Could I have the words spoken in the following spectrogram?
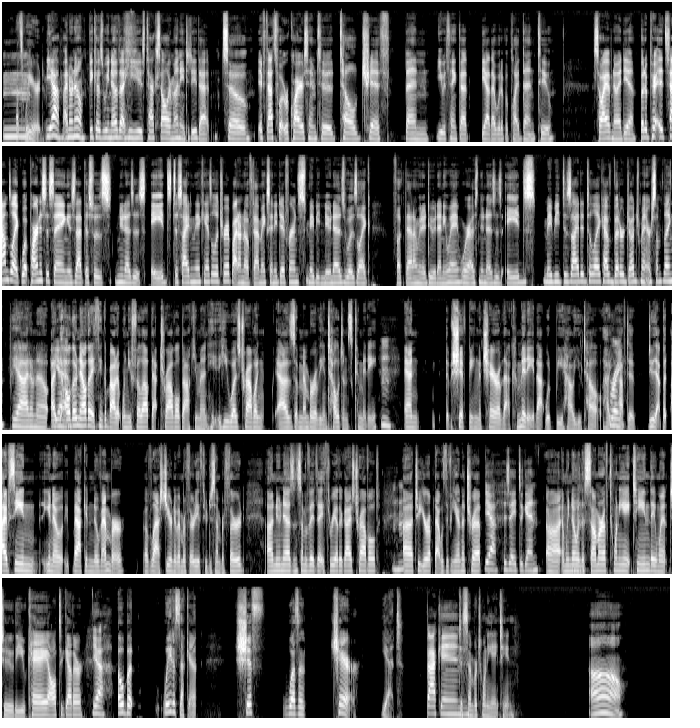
That's Mm, weird. Yeah, I don't know because we know that he used tax dollar money to do that. So if that's what requires him to tell Schiff, then you would think that yeah, that would have applied then too. So I have no idea, but it sounds like what Parnas is saying is that this was Nunes's aides deciding to cancel the trip. I don't know if that makes any difference. Maybe Nunes was like, "Fuck that, I'm going to do it anyway," whereas Nunes's aides maybe decided to like have better judgment or something. Yeah, I don't know. I, Yeah. Although now that I think about it, when you fill out that travel document, he he was traveling as a member of the intelligence committee, Hmm. and Schiff being the chair of that committee, that would be how you tell how you have to do that. But I've seen, you know, back in November of last year, November 30th through December 3rd, uh, Nunes and some of it, uh, three other guys traveled Mm-hmm. uh, to Europe. That was the Vienna trip. Yeah, his aides again. Uh, and we know in Mm-hmm. the summer of 2018, they went to the UK all together. Yeah. Oh, but wait a second. Schiff wasn't chair yet, Back in December 2018. Oh,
